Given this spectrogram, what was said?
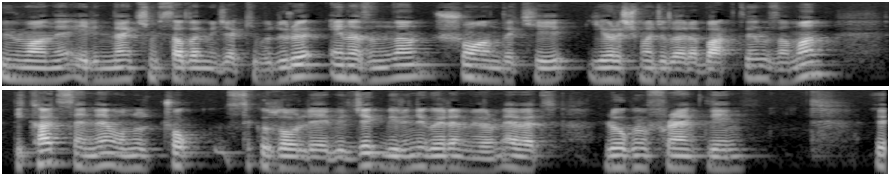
ünvanı elinden kimse alamayacak gibi duruyor. En azından şu andaki yarışmacılara baktığım zaman birkaç sene onu çok sıkı zorlayabilecek birini göremiyorum. Evet Logan Franklin, e,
